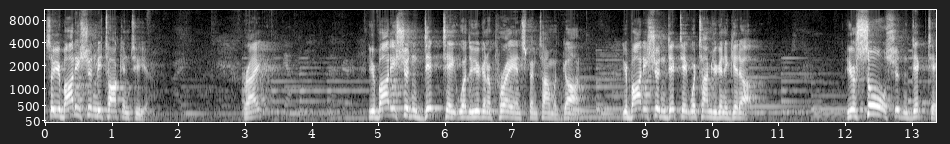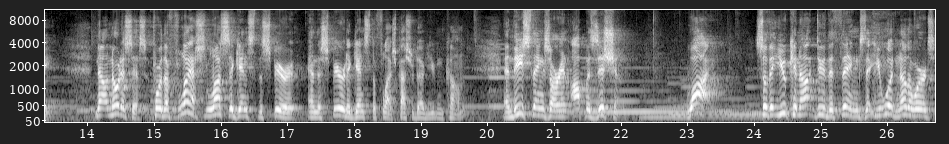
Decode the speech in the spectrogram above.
So your body shouldn't be talking to you, right? Your body shouldn't dictate whether you're going to pray and spend time with God. Your body shouldn't dictate what time you're going to get up. Your soul shouldn't dictate. Now, notice this for the flesh lusts against the spirit, and the spirit against the flesh. Pastor Doug, you can come. And these things are in opposition. Why? So that you cannot do the things that you would. In other words,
